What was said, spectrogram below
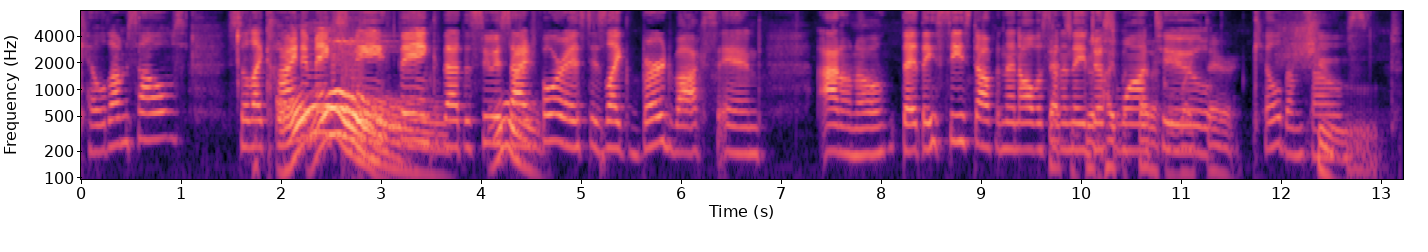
kill themselves. So that kind of makes me Oh. think that the suicide Ooh. forest is like Bird Box and I don't know that they see stuff and then all of a sudden That's they good just want to right kill themselves. shoot.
